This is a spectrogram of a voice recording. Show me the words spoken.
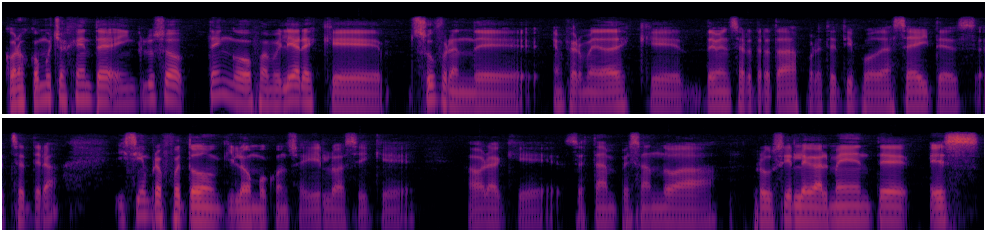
conozco mucha gente e incluso tengo familiares que sufren de enfermedades que deben ser tratadas por este tipo de aceites, etc. Y siempre fue todo un quilombo conseguirlo, así que ahora que se está empezando a producir legalmente es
